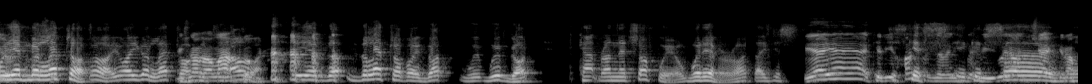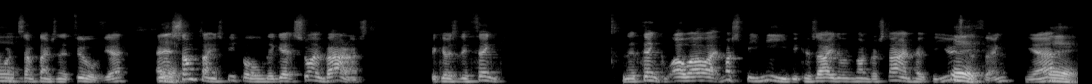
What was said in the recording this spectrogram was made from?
well, you haven't got a laptop. Oh, you- oh, you got a laptop. It's not a laptop. one. yeah, the, the laptop I've got, we, we've got, can't run that software or whatever, right? They just, Yeah, yeah, yeah. It could it be hundreds gets, of things, but gets, we're not so, checking up uh, on sometimes in the tools, yeah. And then sometimes people they get so embarrassed because they think they think, oh well, it must be me because I don't understand how to use Yeah. the thing, yeah.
